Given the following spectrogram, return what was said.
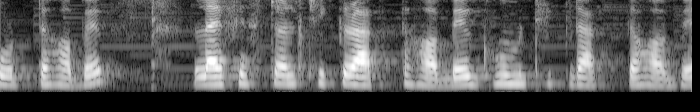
করতে হবে। লাইফস্টাইল ঠিক রাখতে হবে, ঘুম ঠিক রাখতে হবে।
